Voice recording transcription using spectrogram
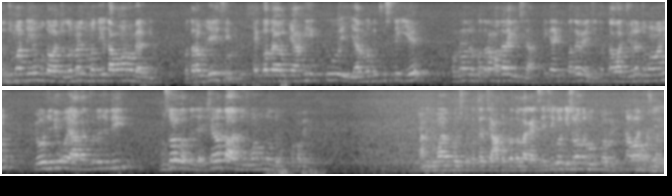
তো জুমা দিয়ে মুতাওয়াজ্জু করবে মানে দাবমান হবে আর কি। কথাটা বুঝে গেছে? এক গতকালকে আমি একটু ইয়ার মধ্যে খুঁজতে গিয়ে কথাটা মাথায় রেখেছিলাম। এখানে একটা কথা পেয়েছি তো তাওয়াজ্জু ইলাল জুমা মানে কেউ যদি ওই যদি করতে যায় সেটাও তাওয়াজ্জু জুমার মধ্যে অন্তর্ভুক্ত হবে। মানে জুমার পরিষ্কার কথা যে আতর লাগাইছে সেগুলো কিসের অন্তর্ভুক্ত হবে?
